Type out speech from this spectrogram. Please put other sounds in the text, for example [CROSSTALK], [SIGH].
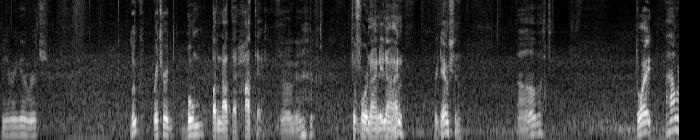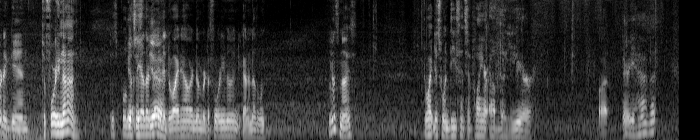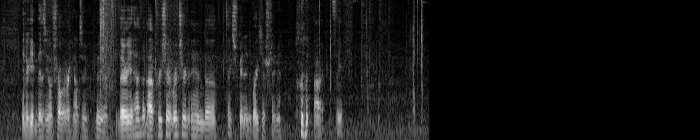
Here we go, Rich. Luc Richard Boom Banate Hate Okay. [LAUGHS] to 4.99, redemption. Of Dwight Howard again. to 49. Just pulled that It's the just- other day. yeah. The Dwight Howard number to 49. You got another one. That's nice. Dwight just won Defensive Player of the Year. But there you have it. And they're getting busy on Charlotte right now, too. But anyway, there you have it. I appreciate it, Richard. And uh, thanks for getting into break yesterday, man. [LAUGHS] All right. See you.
